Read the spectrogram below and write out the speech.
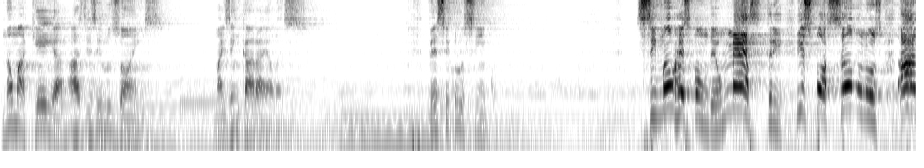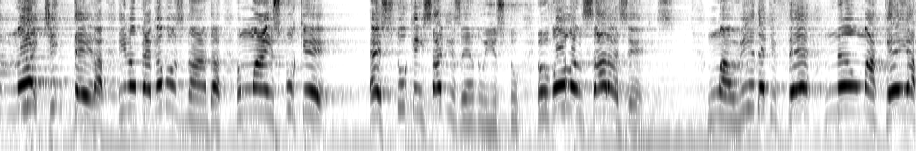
não maqueia as desilusões, mas encara elas. Versículo 5. Simão respondeu: Mestre, esforçamos-nos a noite inteira e não pegamos nada, mas porque és tu quem está dizendo isto, eu vou lançar as redes. Uma vida de fé não maqueia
